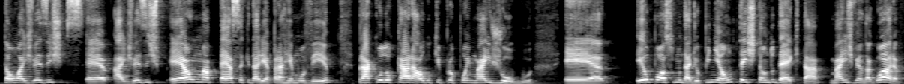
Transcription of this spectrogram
Então, às vezes, é, às vezes é uma peça que daria para remover para colocar algo que propõe mais jogo. É, eu posso mudar de opinião testando o deck, tá? Mas vendo agora,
